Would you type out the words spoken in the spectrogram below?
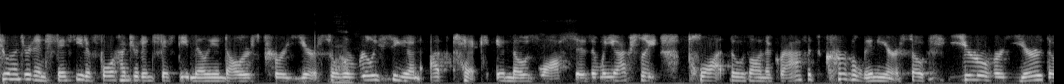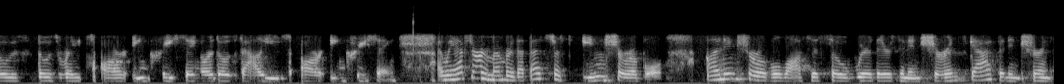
250 to 450 million dollars per year. So wow. we're really seeing an uptick in those losses. And when you actually plot those on a graph, it's curvilinear. So year over year, those those rates are increasing or those values are increasing. And we have to remember that that's just insurable. Uninsurable losses, so where there's an insurance gap and insurance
